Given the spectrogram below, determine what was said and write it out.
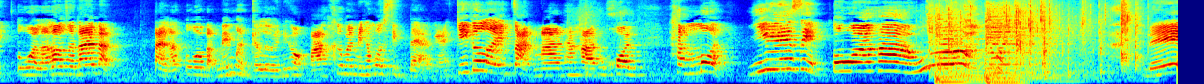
10 ตัวแล้วเราจะได้แบบแต่ละตัวแบบไม่เหมือนกันเลยนี่หรอกปะคือมันมีทั้งหมด 10 แบบไงกี้ก็เลยจัดมานะคะทุกคนทั้งหมด 20 ตัวค่ะวู้นี่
